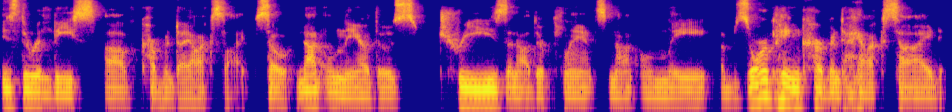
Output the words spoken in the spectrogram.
is the release of carbon dioxide. So not only are those trees and other plants not only absorbing carbon dioxide,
